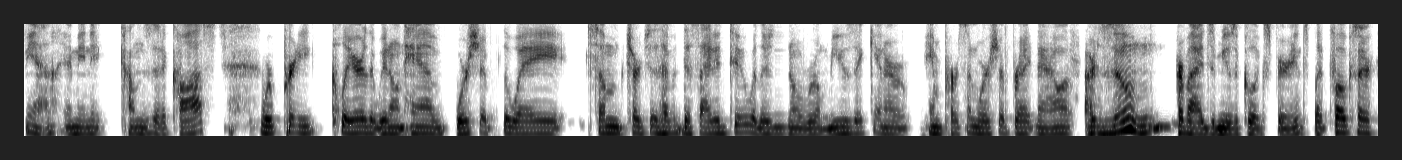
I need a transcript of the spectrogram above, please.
Yeah, I mean, it comes at a cost. We're pretty clear that we don't have worship the way some churches have decided to, where there's no real music in our in person worship right now. Our Zoom provides a musical experience, but folks are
